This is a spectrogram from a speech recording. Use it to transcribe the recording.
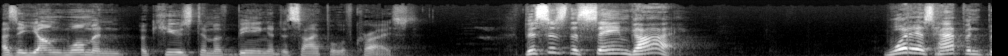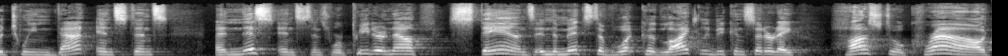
as a young woman accused him of being a disciple of Christ. This is the same guy. What has happened between that instance and this instance, where Peter now stands in the midst of what could likely be considered a hostile crowd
